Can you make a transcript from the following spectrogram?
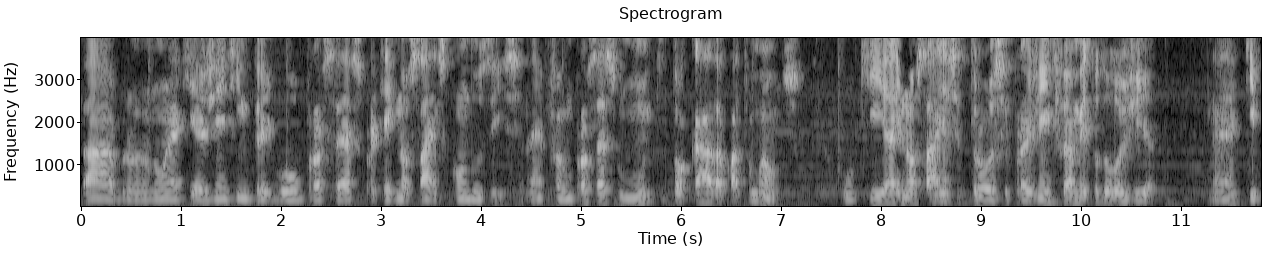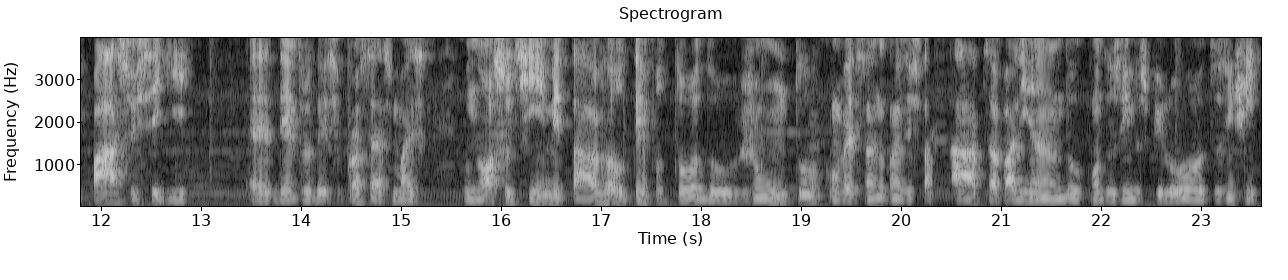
tá, Bruno? Não é que a gente entregou o processo para que a InnoScience conduzisse, né? Foi um processo muito tocado a quatro mãos. O que a InnoScience trouxe para a gente foi a metodologia, né? Que passos seguir é, dentro desse processo, mas o nosso time estava o tempo todo junto, conversando com as startups, avaliando, conduzindo os pilotos, enfim.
